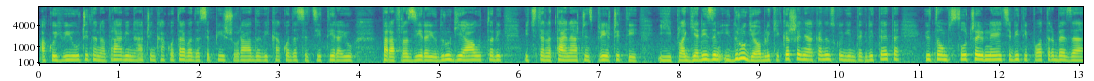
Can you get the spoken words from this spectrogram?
ako ih vi učite na pravi način kako treba da se pišu radovi, kako da se citiraju, parafraziraju drugi autori, vi ćete na taj način spriječiti i plagijarizam i druge oblike kršenja akademskog integriteta i u tom slučaju neće biti potrebe za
